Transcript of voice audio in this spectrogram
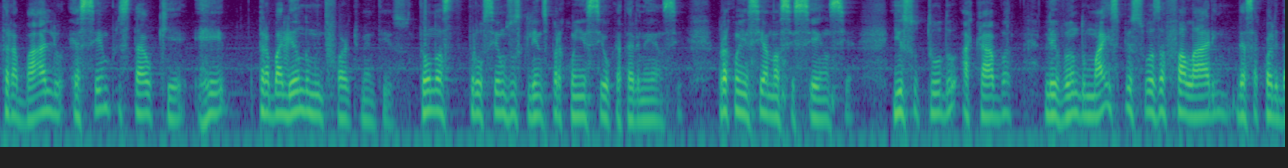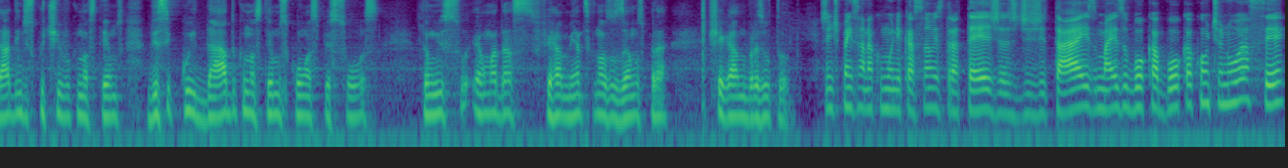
trabalho é sempre estar o quê? Re, trabalhando muito fortemente isso. Então, nós trouxemos os clientes para conhecer o catarinense, para conhecer a nossa essência. Isso tudo acaba levando mais pessoas a falarem dessa qualidade indiscutível que nós temos, desse cuidado que nós temos com as pessoas. Então, isso é uma das ferramentas que nós usamos para chegar no Brasil todo a gente pensa na comunicação, estratégias digitais, mas o boca a boca continua a ser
